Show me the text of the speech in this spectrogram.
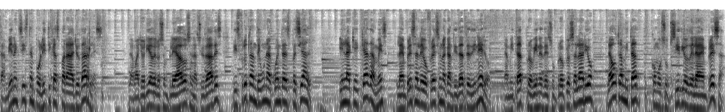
también existen políticas para ayudarles. La mayoría de los empleados en las ciudades disfrutan de una cuenta especial. en la que cada mes la empresa le ofrece una cantidad de dinero. La mitad proviene de su propio salario, la otra mitad como subsidio de la empresa.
